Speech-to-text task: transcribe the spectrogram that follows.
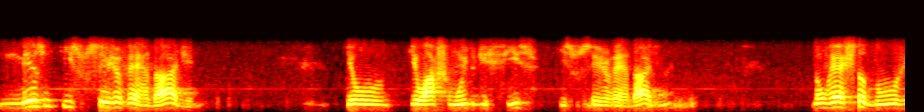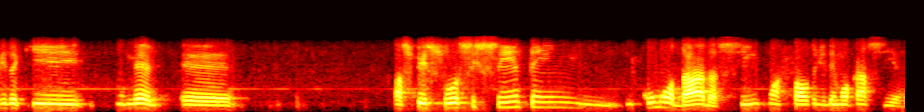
Mesmo que isso seja verdade, que eu, que eu acho muito difícil que isso seja verdade, né? não resta dúvida que o, é, as pessoas se sentem incomodadas, sim, com a falta de democracia.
